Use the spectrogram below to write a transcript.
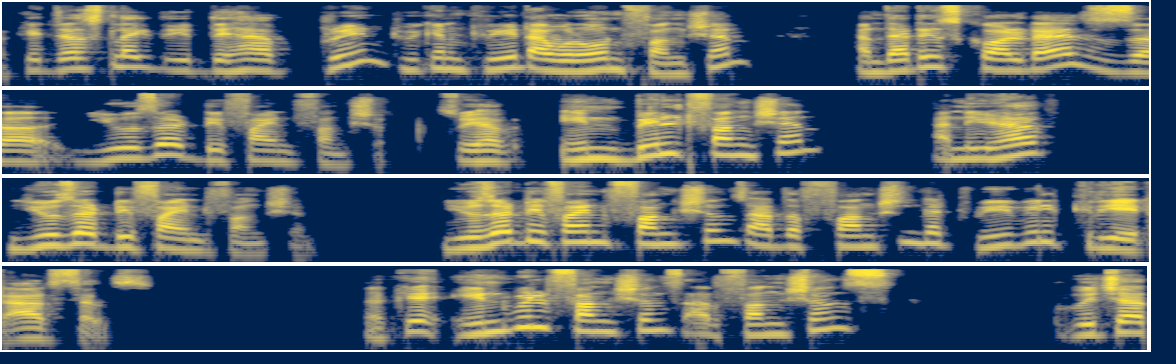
Okay. Just like if they have print, we can create our own function and that is called as uh, user defined function. So you have inbuilt function and you have user defined function. User-defined functions are the functions that we will create ourselves. Okay, inbuilt functions are functions which are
